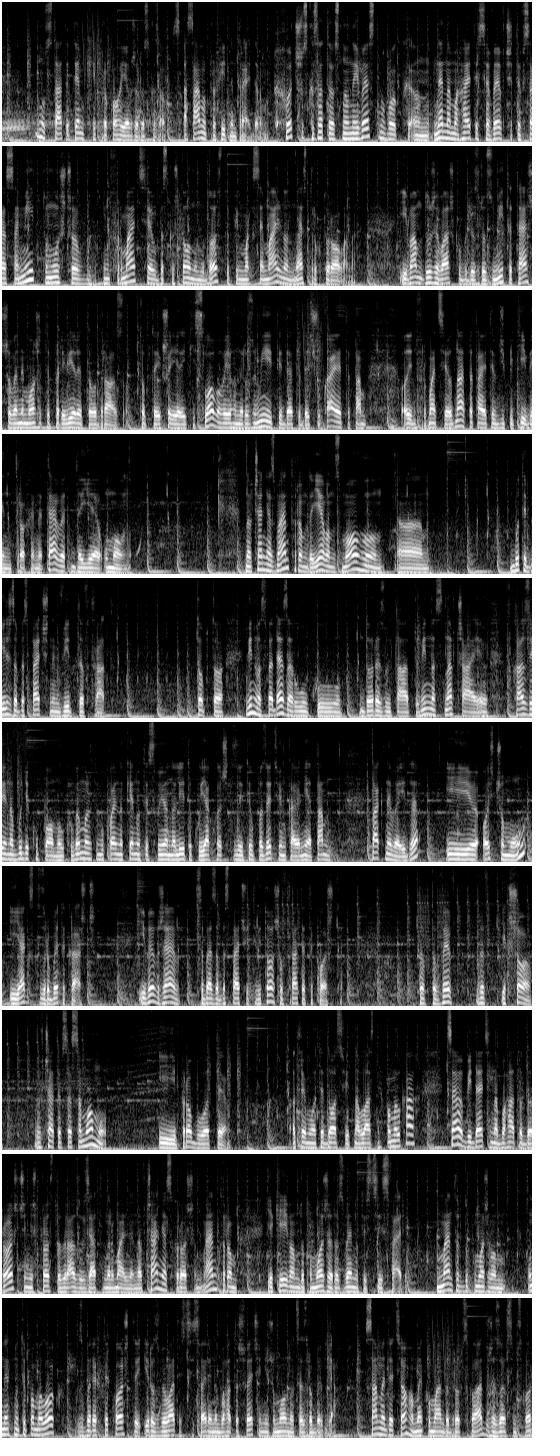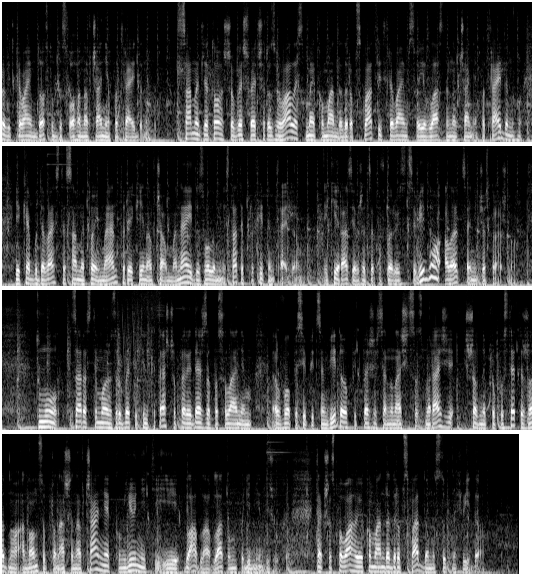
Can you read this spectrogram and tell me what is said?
ну, стати тим, про кого я вже розказав, а саме профітним трейдером. Хочу сказати основний висновок: ем, не намагайтеся вивчити все самі, тому що інформація в безкоштовному доступі максимально не структурована. І вам дуже важко буде зрозуміти те, що ви не можете перевірити одразу. Тобто, якщо є якісь слова, ви його не розумієте, йдете десь шукаєте, там інформація одна, питаєте в GPT, він трохи не те видає умовно. Навчання з ментором дає вам змогу е, бути більш забезпеченим від втрат. Тобто він вас веде за руку до результату, він нас навчає, вказує на будь-яку помилку. Ви можете буквально кинути свою аналітику, як хочете зайти в позицію. Він каже, ні, там так не вийде. І ось чому, і як зробити краще. І ви вже себе забезпечуєте від того, щоб втратити кошти. Тобто, ви, ви якщо вивчати все самому і пробувати отримувати досвід на власних помилках, це обійдеться набагато дорожче, ніж просто одразу взяти нормальне навчання з хорошим ментором, який вам допоможе розвинутися в цій сфері. Ментор допоможе вам уникнути помилок, зберегти кошти і розвиватися в цій сфері набагато швидше, ніж умовно це зробив я. Саме для цього ми, команда Drop Squad, вже зовсім скоро відкриваємо доступ до свого навчання по трейдингу. Саме для того, щоб ви швидше розвивались, ми, команда Drop Squad, відкриваємо своє власне навчання по трейдингу, яке буде вести саме той ментор, який навчав мене і дозволив мені стати профітним трейдером. Який раз я вже це повторюю за це відео, але це нічого страшного. Тому зараз ти можеш зробити тільки те, що перейдеш за посиланням в описі під цим відео, підпишешся на наші соцмережі, щоб не пропустити жодного анонсу про наше навчання, ком'юніті і бла бла бла тому подібні двіжухи. Так що з повагою команда Drop Squad до наступних відео.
